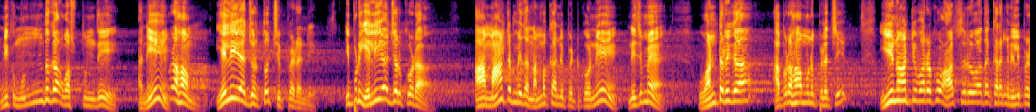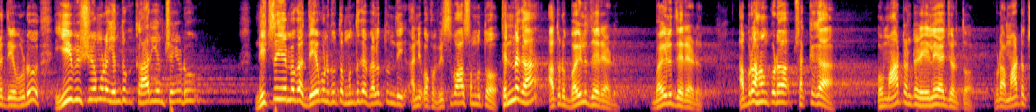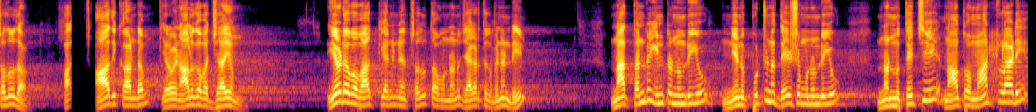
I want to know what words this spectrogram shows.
నీకు ముందుగా వస్తుంది అని అబ్రహం ఎలియాజర్తో చెప్పాడండి. ఇప్పుడు ఎలియాజర్ కూడా ఆ మాట మీద నమ్మకాన్ని పెట్టుకొని నిజమే ఒంటరిగా అబ్రహామును పిలిచి ఈనాటి వరకు ఆశీర్వాదకరంగా నిలిపిన దేవుడు ఈ విషయంలో ఎందుకు కార్యం చేయుడు? నిశ్చయముగా దేవుని దూత ముందుగా వెళుతుంది అని ఒక విశ్వాసముతో తిన్నగా అతడు బయలుదేరాడు. బయలుదేరాడు. అబ్రహాం కూడా చక్కగా ఓ మాట అంటాడు ఎలియాజర్తో. ఇప్పుడు ఆ మాట చదువుదాం. ఆది కాండం ఇరవై నాలుగవ అధ్యాయం. ఏడవ వాక్యాన్ని నేను చదువుతా ఉన్నాను. జాగ్రత్తగా వినండి. నా తండ్రి ఇంట నుండి నేను పుట్టిన దేశము నుండి నన్ను తెచ్చి నాతో మాట్లాడి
